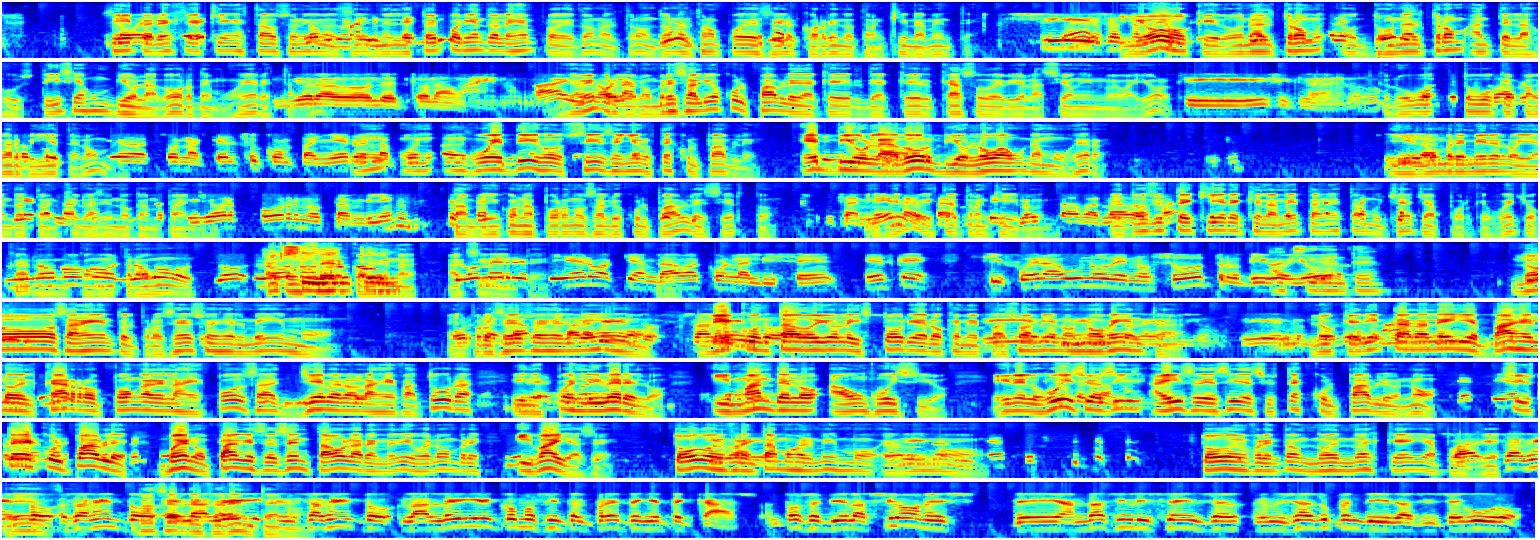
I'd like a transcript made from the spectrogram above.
Sí, No, pero es que aquí en Estados no Unidos, sí, le estoy poniendo el ejemplo de Donald Trump. Donald Trump puede seguir corriendo tranquilamente. Sí, Y ojo que Donald Trump, Donald Trump ante la justicia es un violador de mujeres. también. violador de toda la vaina. Ay, no porque la- el hombre salió culpable de aquel, de aquel caso de violación en Nueva York. Sí, sí, claro. Tuvo, tuvo que pagar billete el hombre. Con aquel su compañero en la un- puerta. un juez dijo, sí, señor, usted es culpable. Es Sí, violador, violó a una mujer. Y, Y el la- hombre, mírenlo, y anda la- tranquilo la- haciendo la campaña. señora porno también. También con la porno salió culpable, es cierto. Nena míralo, está tranquilo. no Entonces usted quiere que la metan a esta muchacha porque fue chocar No, contra no, un, no, no, un cerco de Yo me refiero a que andaba con la licencia. Es que si fuera uno de nosotros, digo Accidente. No, sargento, el proceso es el mismo. El Porque proceso es el sargento, mismo. Le he contado yo la historia de lo que me Sí, pasó a mí en lo los mismo, 90. sargento. Sí, el Lo que dicta la ley es bájelo del carro, póngale las esposas, llévelo a la jefatura y después libérelo y mándelo a un juicio. En el juicio así, ahí se decide si usted es culpable o no. Si usted es culpable, bueno, pague 60 dólares, me dijo el hombre, y váyase. Todos enfrentamos el mismo, el mismo, todos enfrentamos, no, no es que ella, porque Sar- sargento, es- sargento, va a ser eh, la ley, diferente. eh, ¿no? sargento, la ley es como se interpreta en este caso. Entonces, violaciones de andar sin licencia, licencia suspendida, sin seguro,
